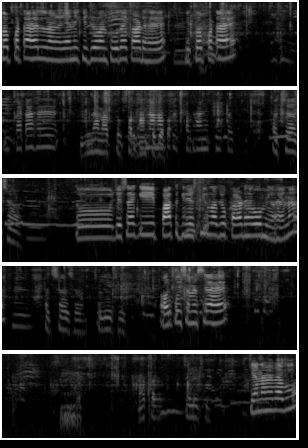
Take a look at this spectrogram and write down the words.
कब कटा है यानी कि जो अंत्योदय कार्ड है ये कब कटा है? ये काटा है प्रधान। प्रधान। अच्छा अच्छा। तो जैसा कि पात्र गृहस्थी वाला जो कार्ड है वो मिला है ना? हम्म, अच्छा अच्छा चलिए ठीक। और कोई समस्या है? चलिए ठीक। क्या नाम है बाबू?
